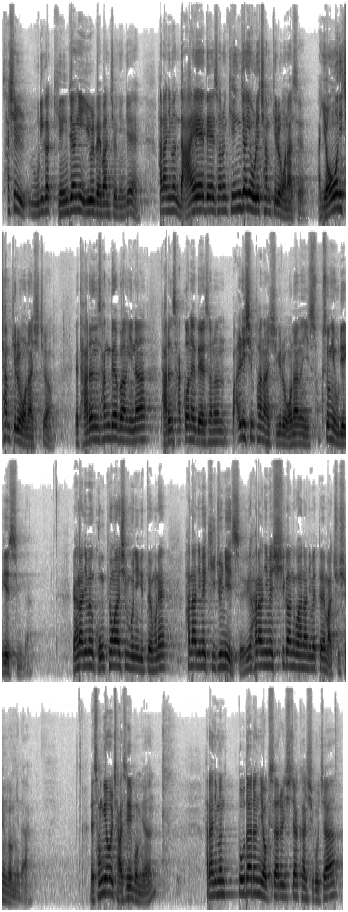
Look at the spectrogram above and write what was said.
사실 우리가 굉장히 이율배반적인 게 하나님은 나에 대해서는 굉장히 오래 참기를 원하세요. 아, 영원히 참기를 원하시죠. 다른 상대방이나 다른 사건에 대해서는 빨리 심판하시기를 원하는 이 속성이 우리에게 있습니다. 하나님은 공평하신 분이기 때문에 하나님의 기준이 있어요. 하나님의 시간과 하나님의 때에 맞추시는 겁니다. 성경을 자세히 보면 하나님은 또 다른 역사를 시작하시고자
